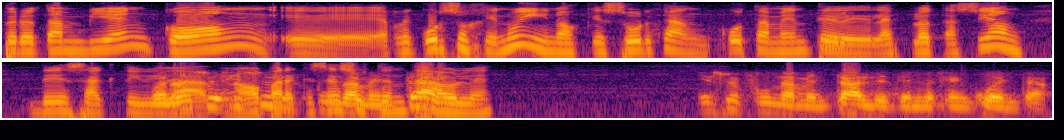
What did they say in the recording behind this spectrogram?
pero también con eh, recursos genuinos que surjan justamente de la explotación de esa actividad, ¿no? Para que sea sustentable. Eso es fundamental de tenerse en cuenta.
